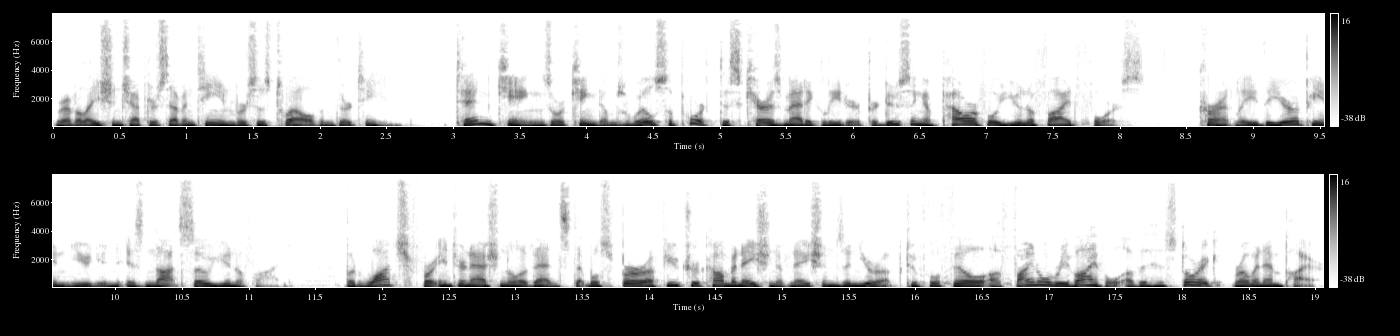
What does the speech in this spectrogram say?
Revelation chapter 17 verses 12 and 13. Ten kings or kingdoms will support this charismatic leader, producing a powerful unified force. Currently, the European Union is not so unified, but watch for international events that will spur a future combination of nations in Europe to fulfill a final revival of the historic Roman Empire,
